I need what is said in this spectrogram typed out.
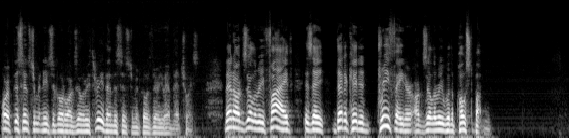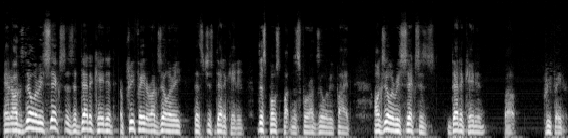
Or if this instrument needs to go to auxiliary 3, then this instrument goes there. You have that choice. Then auxiliary 5 is a dedicated pre-fader auxiliary with a post button. And auxiliary 6 is a dedicated, a pre-fader auxiliary that's just dedicated. This post button is for auxiliary 5. Auxiliary 6 is dedicated uh, pre-fader.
